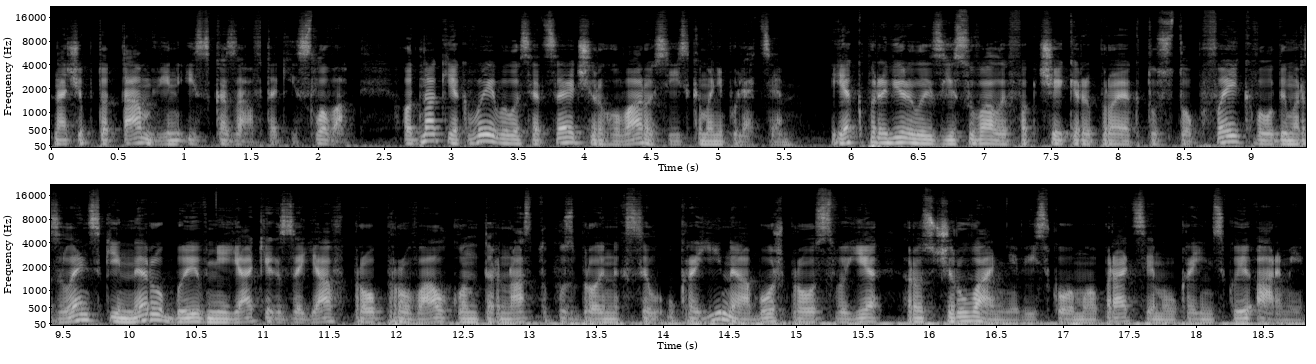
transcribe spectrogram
начебто там він і сказав такі слова. Однак, як виявилося, це чергова російська маніпуляція. Як перевірили і з'ясували фактчекери проекту Фейк, Володимир Зеленський не робив ніяких заяв про провал контрнаступу збройних сил України або ж про своє розчарування військовими операціями української армії.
